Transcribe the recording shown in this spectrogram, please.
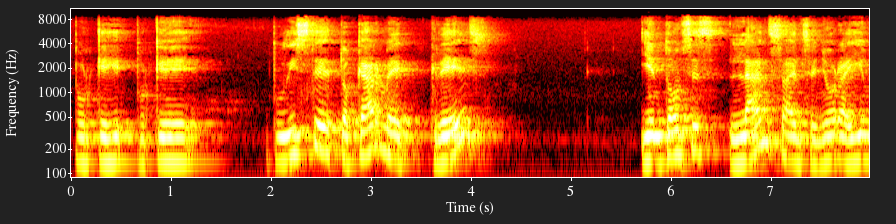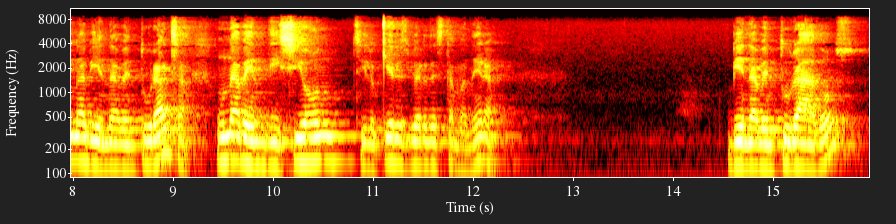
porque, porque pudiste tocarme, ¿crees? Y entonces lanza el Señor ahí una bienaventuranza, una bendición, si lo quieres ver de esta manera. Bienaventurados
